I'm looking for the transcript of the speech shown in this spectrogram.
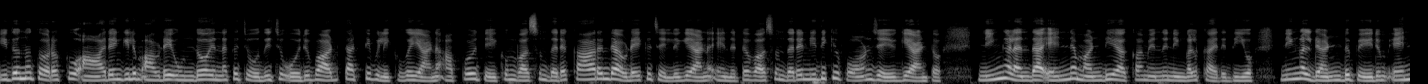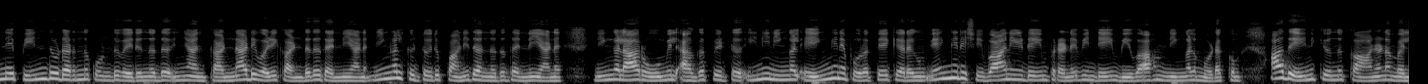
ഇതൊന്ന് തുറക്കൂ ആരെങ്കിലും അവിടെ ഉണ്ടോ? എന്നൊക്കെ ചോദിച്ച് ഒരുപാട് തട്ടി വിളിക്കുകയാണ്. അപ്പോഴത്തേക്കും വസുന്ധര കാറിന്റെ അവിടേക്ക് ചെല്ലുകയാണ്. എന്നിട്ട് വസുന്ധര നിധിക്ക് ഫോൺ ചെയ്യുകയാണ് കേട്ടോ നിങ്ങളെന്താ എന്നെ മണ്ടിയാക്കാം എന്ന് നിങ്ങൾ കരുതിയോ? നിങ്ങൾ രണ്ടുപേരും എന്നെ പിന്തുടർന്ന് കൊണ്ടുവരുന്നത് ഞാൻ കണ്ണാടി വഴി കണ്ടത് തന്നെയാണ്. നിങ്ങൾക്കിട്ടൊരു പണി തന്നത് തന്നെയാണ്. നിങ്ങൾ ആ റൂമിൽ അകപ്പെട്ട് ഇനി നിങ്ങൾ എങ്ങനെ പുറത്തേക്ക് ഇറങ്ങും എങ്ങനെ ശിവാനിയുടെയും പ്രണവിന്റെയും വിവാഹം നിങ്ങൾ മുടക്കും? അത് എനിക്കൊന്ന് കാണണമല്ലോ.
